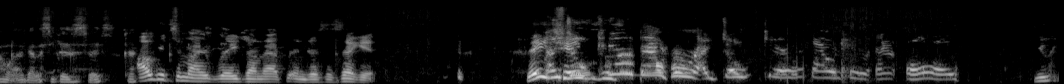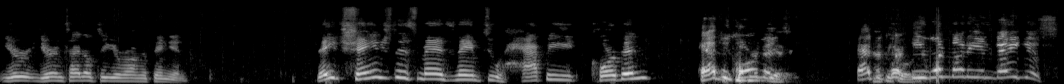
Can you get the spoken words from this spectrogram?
Oh, I gotta see Casey's face. Okay. I'll get to my rage on that in just a second. They I don't changed this- care about her. I don't care about her at all. you. You're you're entitled to your wrong opinion. They changed this man's name to Happy Corbin. Happy Corbin. Yes. Happy, Happy Corbin. He won money in Vegas.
